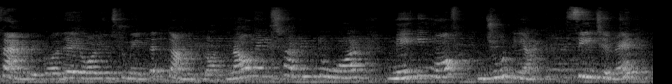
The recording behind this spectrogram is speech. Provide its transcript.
fabric or they all used to make that khadi cloth. Now next coming to what? Making of jute yarn. See children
